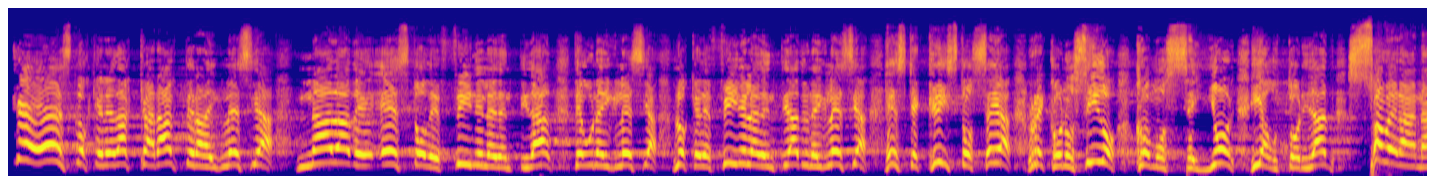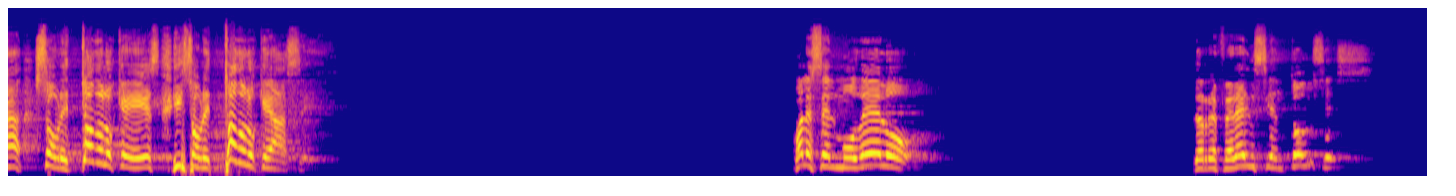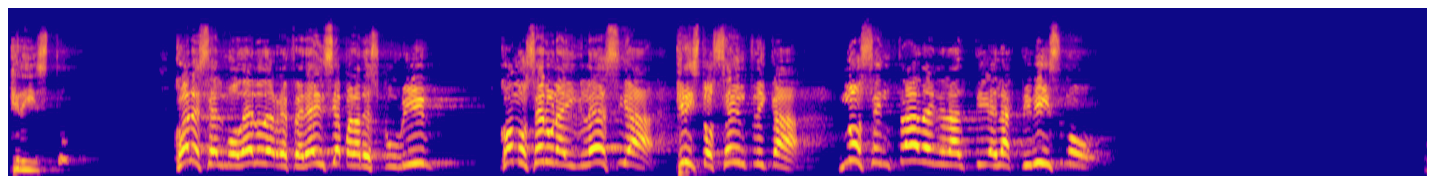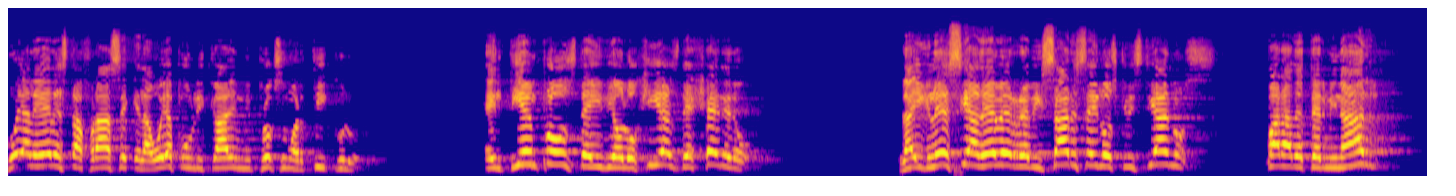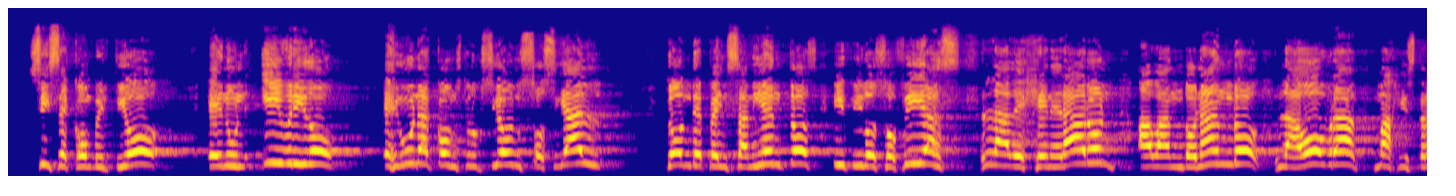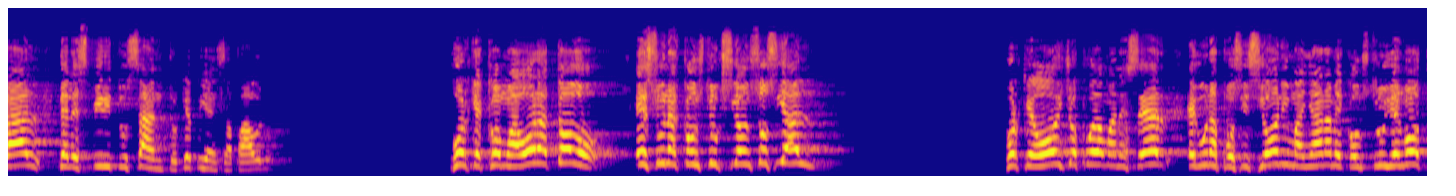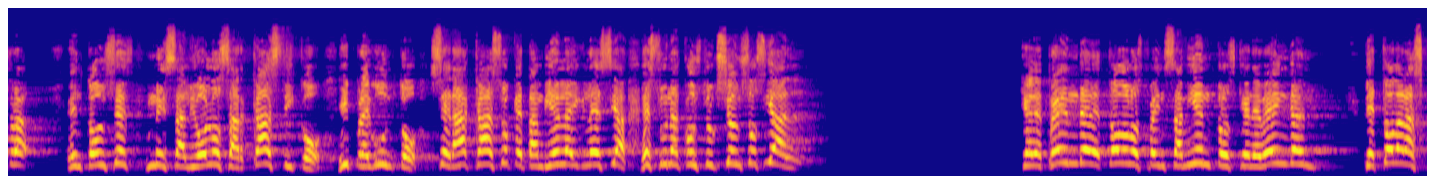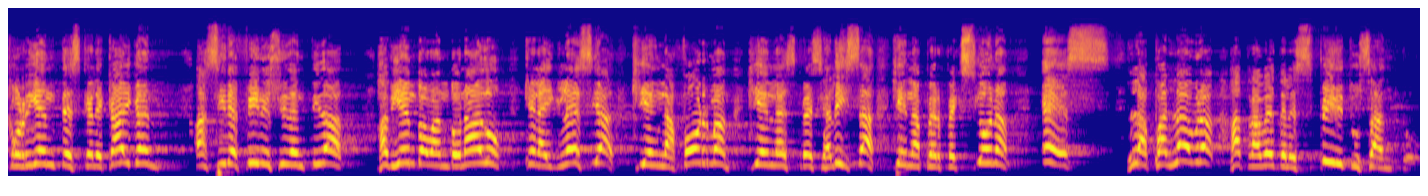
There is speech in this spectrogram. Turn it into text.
¿Qué es lo que le da carácter a la iglesia? Nada de esto define la identidad de una iglesia. Lo que define la identidad de una iglesia es que Cristo sea reconocido como Señor y autoridad soberana sobre todo lo que es y sobre todo lo que hace. ¿Cuál es el modelo de referencia entonces? Cristo. ¿Cuál es el modelo de referencia para descubrir cómo ser una iglesia cristocéntrica, no centrada en el, activismo? Voy a leer esta frase que la voy a publicar en mi próximo artículo. En tiempos de ideologías de género, la iglesia debe revisarse en los cristianos para determinar si se convirtió en un híbrido, en una construcción social donde pensamientos y filosofías la degeneraron abandonando la obra magistral del Espíritu Santo. ¿Qué piensa Pablo? Porque como ahora todo es una construcción social, porque hoy yo puedo amanecer en una posición y mañana me construyo en otra, entonces me salió lo sarcástico y pregunto, ¿será acaso que también la iglesia es una construcción social? Que depende de todos los pensamientos que le vengan, de todas las corrientes que le caigan, así define su identidad habiendo abandonado que la iglesia, quien la forma, quien la especializa, quien la perfecciona, es la palabra a través del Espíritu Santo.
